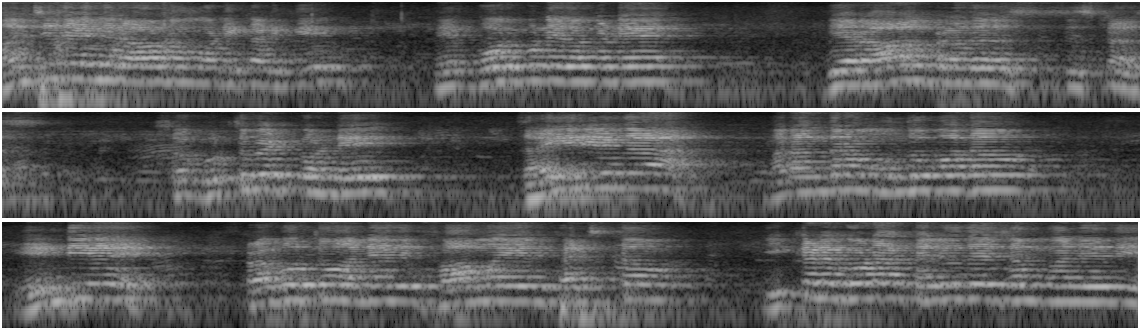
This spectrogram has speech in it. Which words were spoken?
మంచిదైంది రావడం కూడా ఇక్కడికి. నేను కోరుకునేది ఒకటే we are all brothers sisters so గుర్తుపెట్టుకోండి ధైర్యంగా మనందరం ముందుకు పోదాం. ఎన్డీఏ ప్రభుత్వం అనేది ఫామ్ అయ్యేది ఖచ్చితం. ఇక్కడ కూడా తెలుగుదేశం అనేది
